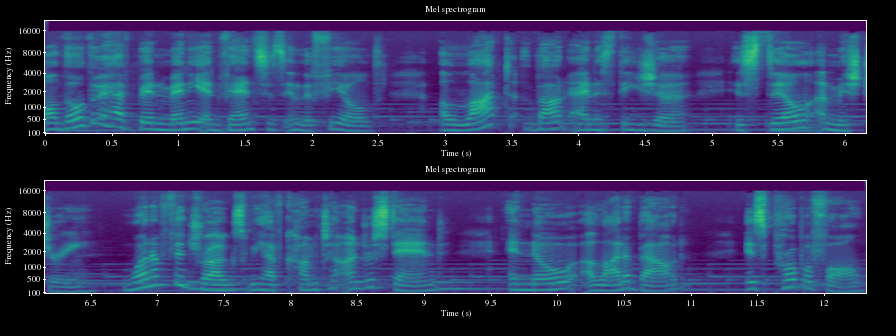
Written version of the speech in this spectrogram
Although there have been many advances in the field, a lot about anesthesia is still a mystery. One of the drugs we have come to understand and know a lot about is propofol.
